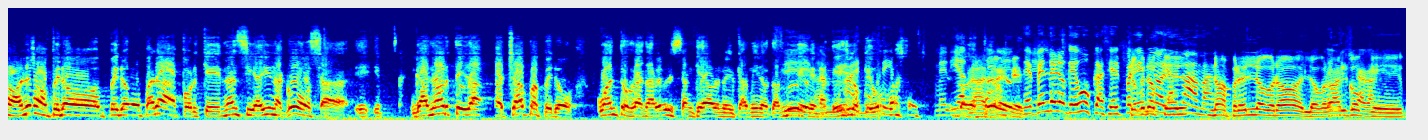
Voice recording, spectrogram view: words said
No, no, pero, pero pará, porque Nancy, hay una cosa. eh, eh, ganar te da la chapa, pero ¿cuántos ganadores han quedado en el camino también? también. es lo que vos sí. vas. Depende de lo que buscas, si el premio o la él, fama. no, pero él logró, logró Él algo que,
